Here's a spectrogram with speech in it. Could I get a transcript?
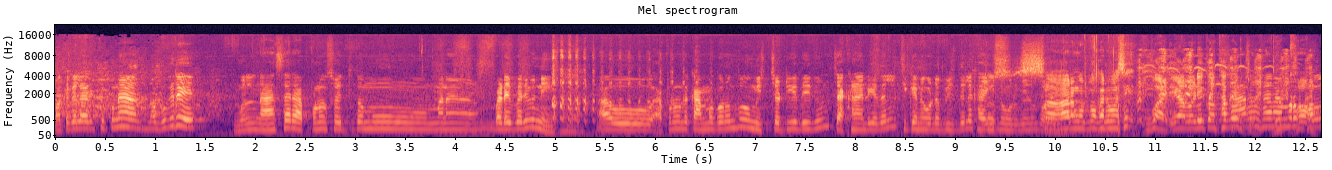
ମୋତେ କହିଲା ଟୁକୁନା ନବୁ କିରେ ମୁଁ କହିଲି ନା ସାର୍ ଆପଣଙ୍କ ସହିତ ତ ମୁଁ ମାନେ ବାଡ଼େଇ ପାରିବିନି ଆଉ ଆପଣ ଗୋଟେ କାମ କରନ୍ତୁ ମିକ୍ସଚର ଟିକେ ଦେଇ ଦିଅନ୍ତୁ ଚାଖଣା ଟିକେ ଦେଲେ ଚିକେନ୍ ଗୋଟେ ପିସ୍ ଦେଲେ ଖାଇକି ସାର୍ଙ୍କ ପାଖରେ ବସି ବାଡ଼ିଆ ବାଡ଼ି କଥା କହୁଛୁ ସାର୍ ଆମର ଭଲ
